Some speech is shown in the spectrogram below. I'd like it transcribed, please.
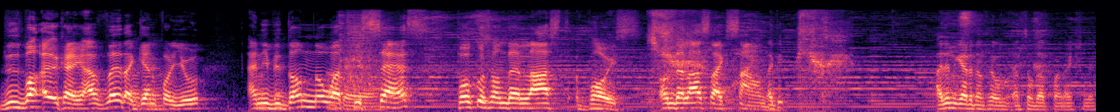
this bo- okay, I've played again Okay. for you, and if you don't know what Okay, he yeah. says, focus on the last voice, on the last like sound. Like, I didn't get it until until that point actually.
